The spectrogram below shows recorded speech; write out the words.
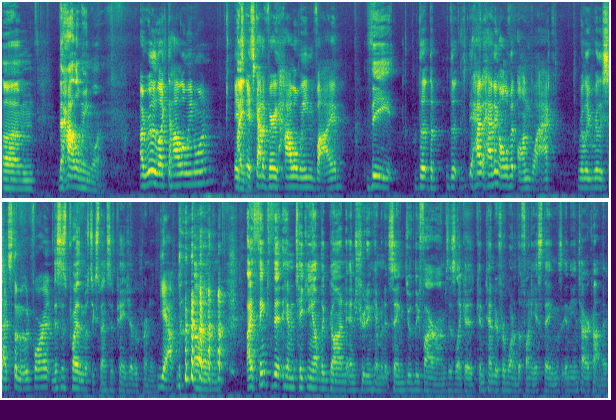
Um, the Halloween one. I really like the Halloween one. It's, I- it's got a very Halloween vibe. The The the the ha- having all of it on black really really sets the mood for it. this is probably the most expensive page ever printed. Yeah. Um, I think that him taking out the gun and shooting him and it saying "Doodly Firearms" is like a contender for one of the funniest things in the entire comic.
